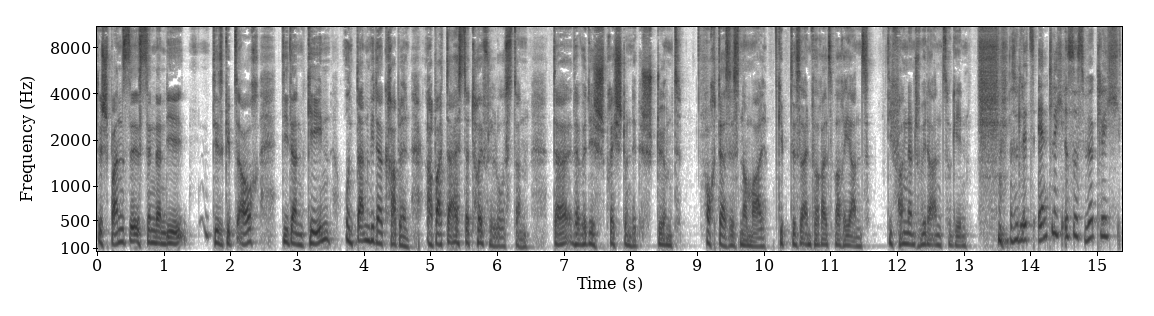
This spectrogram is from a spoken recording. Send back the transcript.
das Spannendste ist denn dann die, das gibt's auch, die dann gehen und dann wieder krabbeln. Aber da ist der Teufel los dann. Da, da wird die Sprechstunde gestürmt. Auch das ist normal. Gibt es einfach als Varianz. Die fangen dann schon wieder an zu gehen. Also letztendlich ist es wirklich,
